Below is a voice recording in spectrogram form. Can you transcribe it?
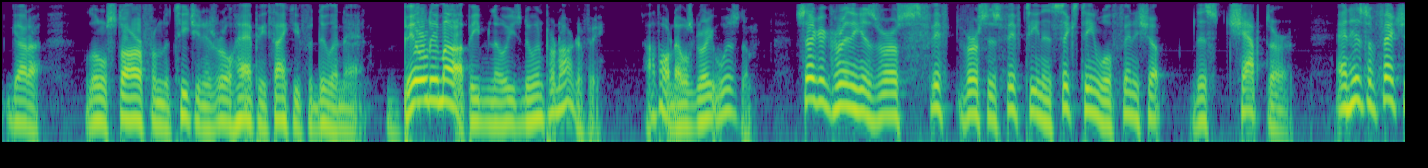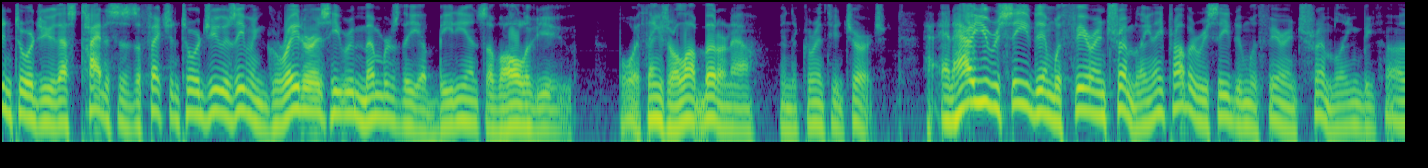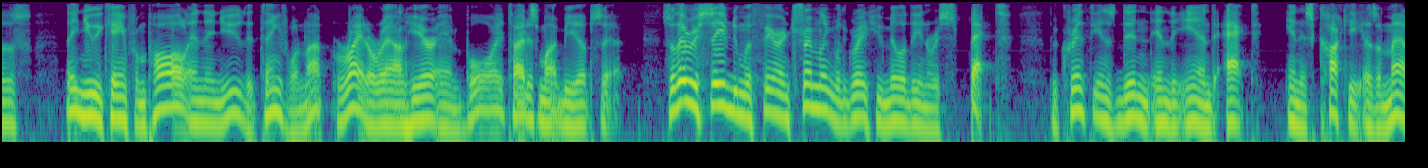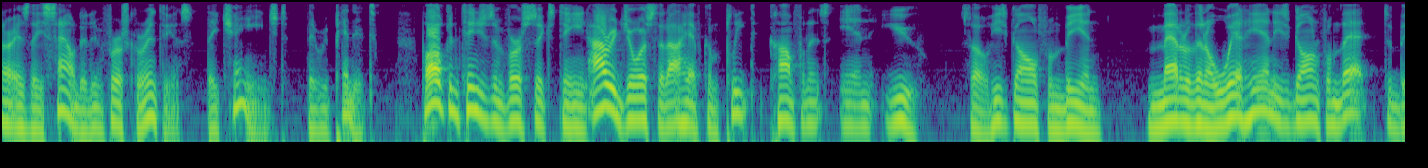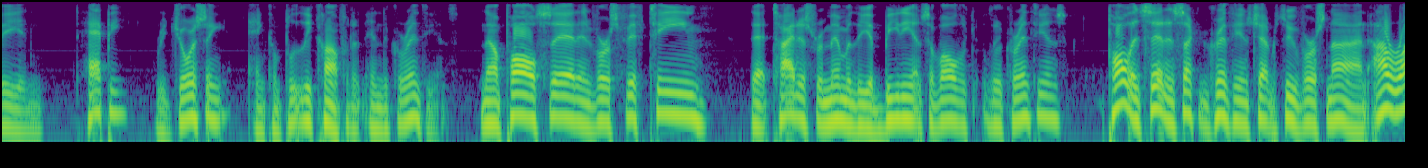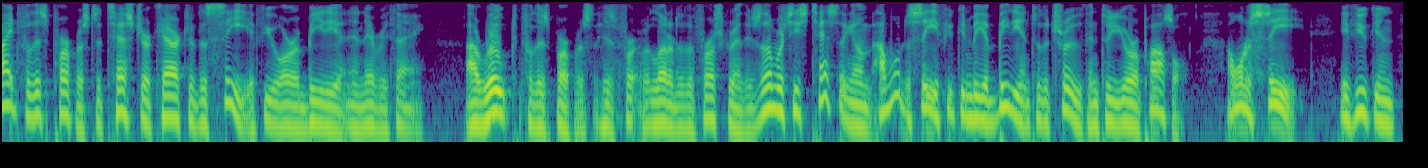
got a little star from the teaching. Is real happy. Thank you for doing that. Build him up, even though he's doing pornography. I thought that was great wisdom." Second Corinthians verse, verses 15 and 16 will finish up this chapter. And his affection towards you, that's Titus's affection towards you, is even greater as he remembers the obedience of all of you. Boy, things are a lot better now in the Corinthian church. And how you received him with fear and trembling. They probably received him with fear and trembling because they knew he came from Paul and they knew that things were not right around here, and boy, Titus might be upset. So they received him with fear and trembling, with great humility and respect. The Corinthians didn't, in the end, act in as cocky as a manner as they sounded in 1 Corinthians. They changed, they repented. Paul continues in verse 16 I rejoice that I have complete confidence in you. So he's gone from being madder than a wet hen, he's gone from that to being happy, rejoicing, and completely confident in the Corinthians. Now, Paul said in verse 15 that Titus remembered the obedience of all the Corinthians. Paul had said in 2 Corinthians chapter 2 verse 9, I write for this purpose to test your character to see if you are obedient in everything. I wrote for this purpose, his letter to the First Corinthians. In other words, he's testing them. I want to see if you can be obedient to the truth and to your apostle. I want to see if you can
